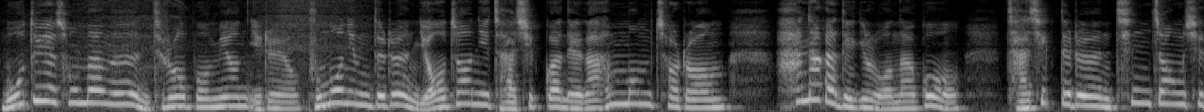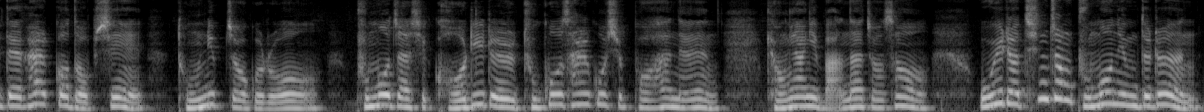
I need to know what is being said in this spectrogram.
모두의 소망은 들어보면 이래요. 부모님들은 여전히 자식과 내가 한 몸처럼 하나가 되길 원하고 자식들은 친정 시댁 할 것 없이 독립적으로 부모 자식 거리를 두고 살고 싶어 하는 경향이 많아져서 오히려 친정 부모님들은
